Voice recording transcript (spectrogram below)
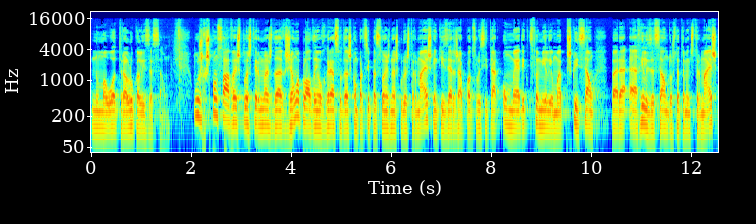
numa outra localização. Os responsáveis pelas termas da região aplaudem o regresso das comparticipações nas curas termais. Quem quiser já pode solicitar um médico de família uma prescrição para a realização dos tratamentos termais.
